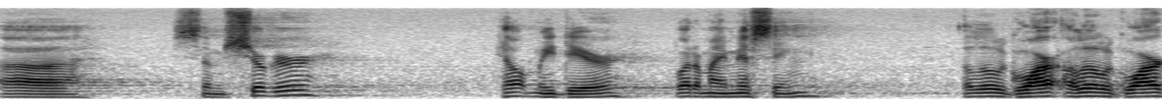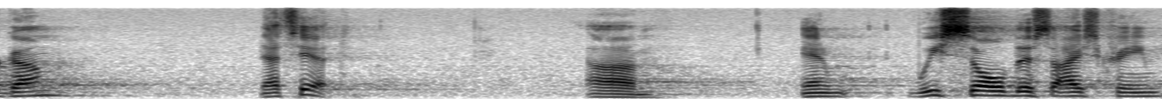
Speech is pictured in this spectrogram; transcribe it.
uh, some sugar. Help me, dear. What am I missing? A little guar, a little guar gum. That's it. Um, and we sold this ice cream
